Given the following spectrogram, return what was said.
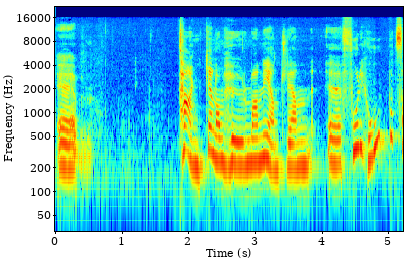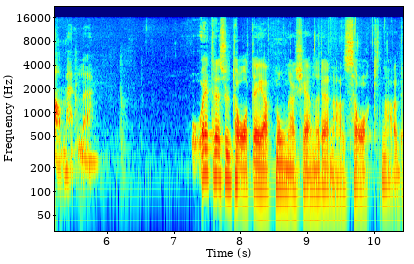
eh, tanken om hur man egentligen eh, får ihop ett samhälle. Och ett resultat är att många känner denna saknad.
